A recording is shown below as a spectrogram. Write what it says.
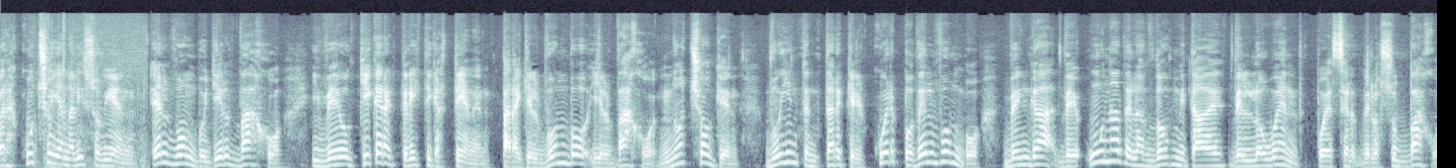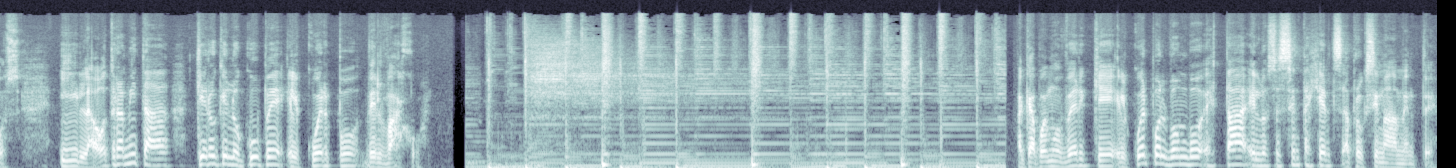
Ahora escucho y analizo bien el bombo y el bajo y veo qué características tienen. Para que el bombo y el bajo no choquen, voy a intentar que el cuerpo del bombo venga de una de las dos mitades del low end, puede ser de los subbajos, y la otra mitad quiero que lo ocupe el cuerpo del bajo. Acá podemos ver que el cuerpo del bombo está en los 60 Hz aproximadamente.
